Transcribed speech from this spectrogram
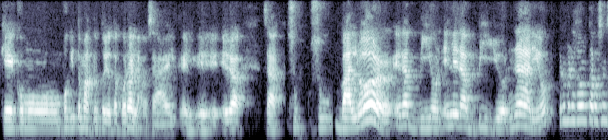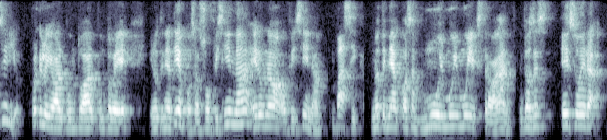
que es como un poquito más que un Toyota Corolla. O sea, él, eh, era, o sea, su, su, valor era billón, él era billonario, pero manejaba un carro sencillo, porque lo llevaba al punto A, al punto B, y no tenía tiempo. O sea, su oficina era una oficina básica, no tenía cosas muy, muy, muy extravagantes. Entonces, eso era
